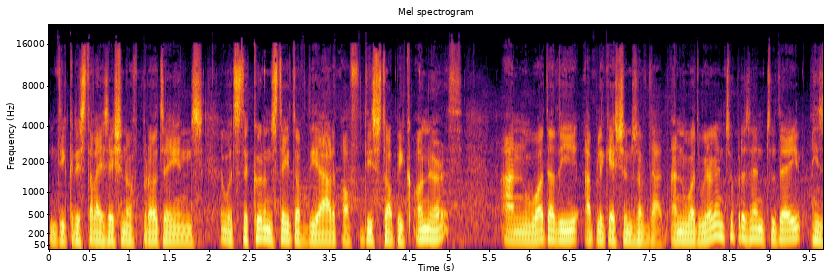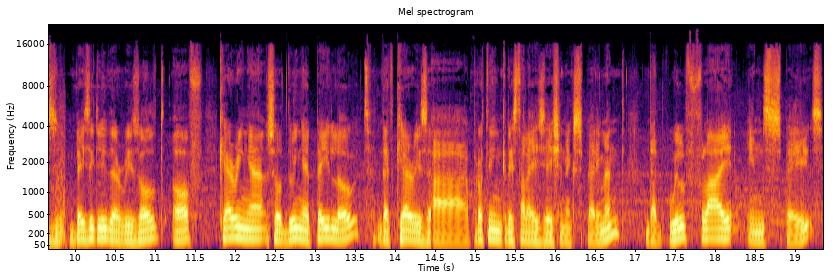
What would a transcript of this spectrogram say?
the crystallization of proteins. What's the current state of the art of this topic on Earth? And what are the applications of that. And what we are going to present today is basically the result of carrying a, so doing a payload that carries a protein crystallization experiment that will fly in space.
